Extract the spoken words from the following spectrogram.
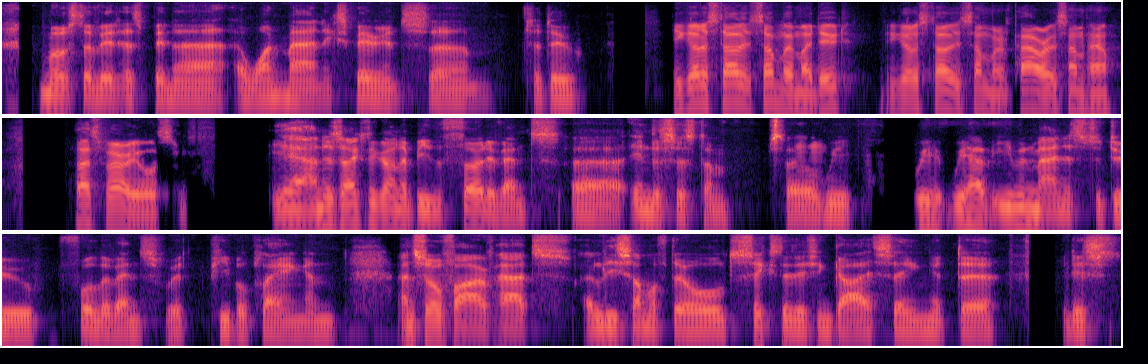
most of it has been a, a one man experience um, to do. You got to start it somewhere, my dude. You got to start it somewhere and power it somehow. That's very awesome. Yeah, and it's actually going to be the third event uh, in the system. So Mhm. we we we have even managed to do full events with people playing, and and so far I've had at least some of the old sixth edition guys saying it uh, it is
